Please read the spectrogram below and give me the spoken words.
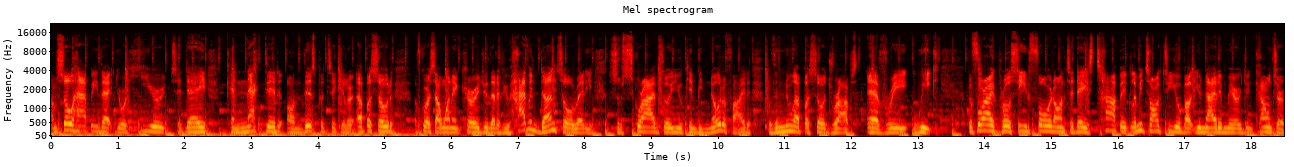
I'm so happy that you're here today, connected on this particular episode. Of course, I want to encourage you that if you haven't done so already, subscribe so you can be notified when a new episode drops every week. Before I proceed forward on today's topic, let me talk to you about United Marriage Encounter.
